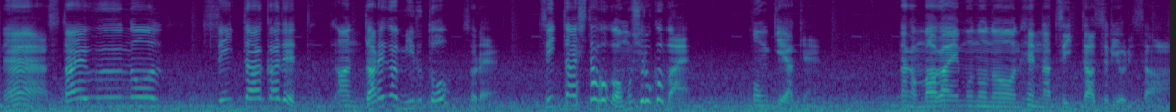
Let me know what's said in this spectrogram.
ねえ、スタイフのツイッター化であ誰が見ると？それ。ツイッターした方が面白かばい？本気やけん。なんかまがいものの変なツイッターするよりさ。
